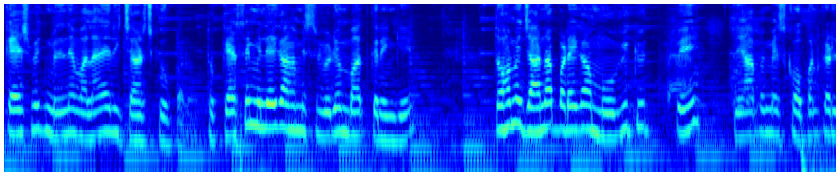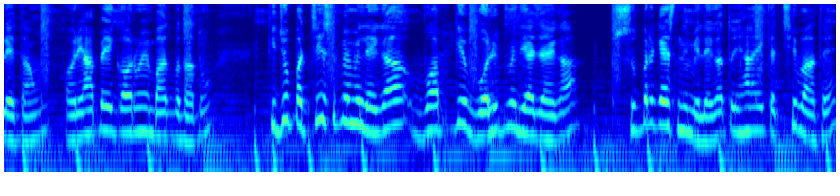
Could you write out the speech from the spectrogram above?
कैशबैक मिलने वाला है रिचार्ज के ऊपर। तो कैसे मिलेगा, हम इस वीडियो में बात करेंगे। तो हमें जाना पड़ेगा मूवी क्विक पे। तो यहाँ पे मैं इसको ओपन कर लेता हूँ। और यहाँ पे एक और मैं बात बता दूँ कि जो पच्चीस रुपये मिलेगा, वो आपके वॉलेट में दिया जाएगा। सुपर कैश नहीं मिलेगा। तो यहाँ एक अच्छी बात है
